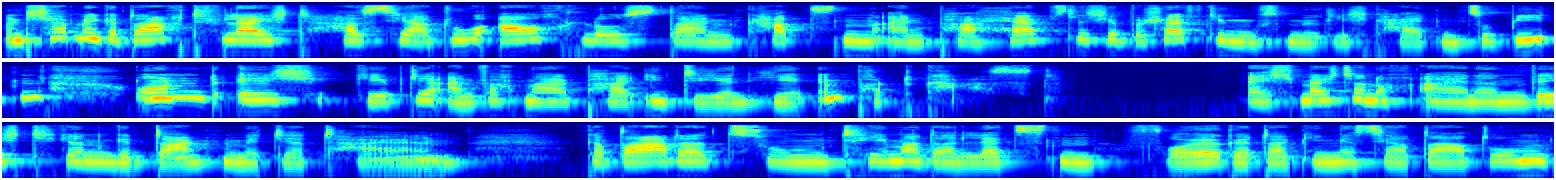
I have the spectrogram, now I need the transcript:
Und ich habe mir gedacht, vielleicht hast ja du auch Lust, deinen Katzen ein paar herbstliche Beschäftigungsmöglichkeiten zu bieten. Und ich gebe dir einfach mal ein paar Ideen hier im Podcast. Ich möchte noch einen wichtigen Gedanken mit dir teilen gerade zum Thema der letzten Folge. Da ging es ja darum,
